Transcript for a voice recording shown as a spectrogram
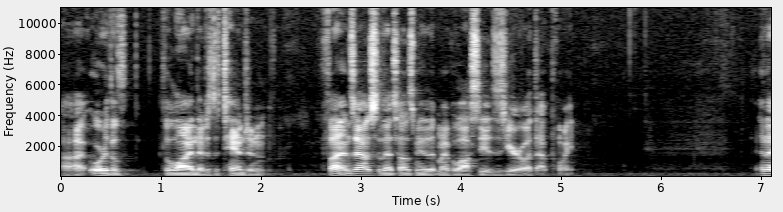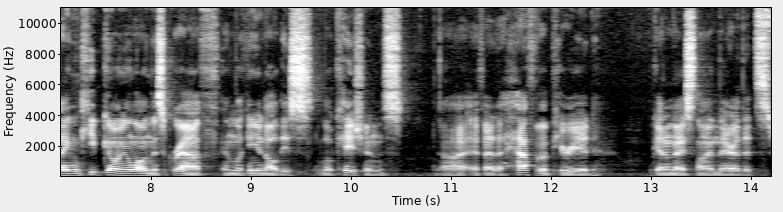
Uh, or the, the line that is a tangent flattens out, so that tells me that my velocity is zero at that point. And then I can keep going along this graph and looking at all these locations. Uh, if at a half of a period, we get a nice line there that's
